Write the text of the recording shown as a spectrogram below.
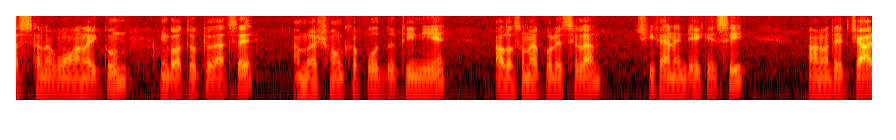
আসসালামু আলাইকুম। গত ক্লাসে আমরা সংখ্যা পদ্ধতি নিয়ে আলোচনা করেছিলাম। সেখানে দেখেছি আমাদের চার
